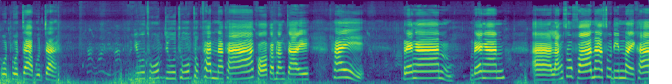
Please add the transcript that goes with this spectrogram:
พูดพูดจ้าพูดจ้า YouTube YouTube ทุกท่านนะคะ ขอกำลังใจให้แรงงาน แรงงานอ่าหลังสู้ฟ้าหน้าสู้ดินหน่อยค่ะ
